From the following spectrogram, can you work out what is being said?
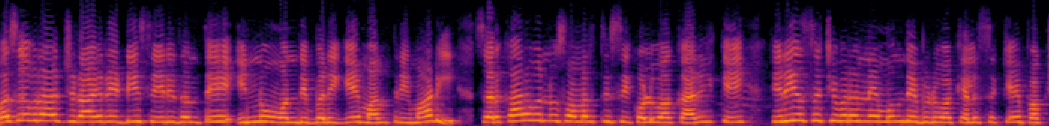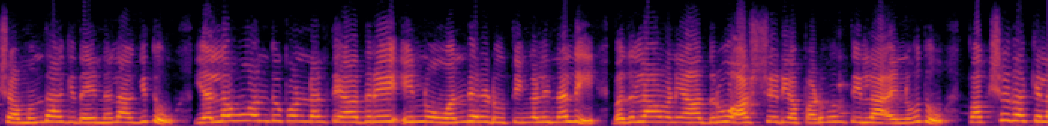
ಬಸವರಾಜ್ ರಾಯರೆಡ್ಡಿ ಸೇರಿದಂತೆ ಇನ್ನೂ ಒಂದಿಬ್ಬರಿಗೆ ಮಂತ್ರಿ ಮಾಡಿ ಸರ್ಕಾರವನ್ನು ಸಮರ್ಥಿಸಿಕೊಳ್ಳುವ ಕಾರ್ಯಕ್ಕೆ ಹಿರಿಯ ಸಚಿವರನ್ನೇ ಮುಂದೆ ಬಿಡುವ ಕೆಲಸಕ್ಕೆ ಪಕ್ಷ ಮುಂದಾಗಿದೆ ಎನ್ನಲಾಗಿದ್ದು, ಎಲ್ಲವೂ ಅಂದುಕೊಂಡಂತೆ ಆದರೆ ಇನ್ನು ಒಂದೆರಡು ತಿಂಗಳಿನಲ್ಲಿ ಬದಲಾವಣೆ ಆದರೂ ಆಶ್ಚರ್ಯ ಪಡುವಂತಿಲ್ಲ ಎನ್ನುವುದು ಪಕ್ಷದ ಕೆಲ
